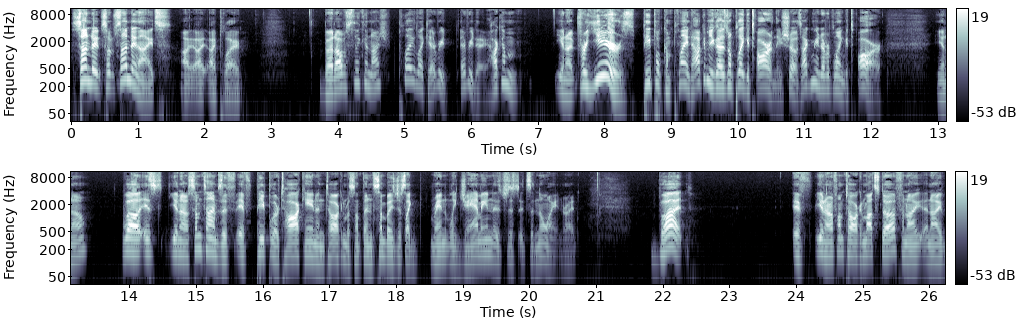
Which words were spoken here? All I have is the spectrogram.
Sunday, so Sunday nights I, I, I play, but I was thinking I should play like every every day. How come, you know, for years people complained, how come you guys don't play guitar in these shows? How come you're never playing guitar? You know, well, it's you know sometimes if if people are talking and talking about something, and somebody's just like randomly jamming, it's just it's annoying, right? But if you know if I'm talking about stuff and I and I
